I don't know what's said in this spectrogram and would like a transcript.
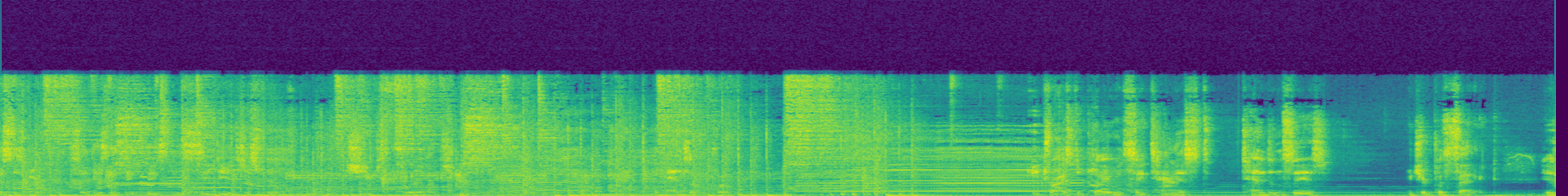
This is very so these, these, these, this CD is just for cheap thrills. The man's a pervert. He tries to play with satanist tendencies, which are pathetic. His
